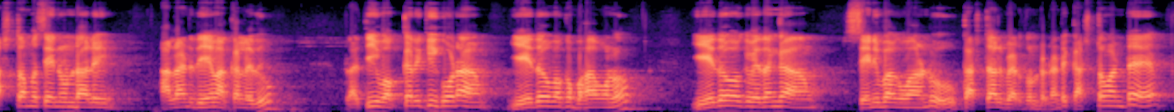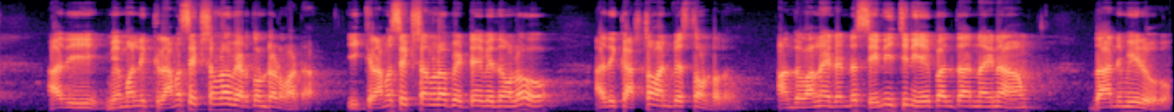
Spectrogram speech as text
అష్టమ శని ఉండాలి అలాంటిది ఏం అక్కర్లేదు. ప్రతి ఒక్కరికి కూడా ఏదో ఒక భావంలో ఏదో ఒక విధంగా శని భగవానుడు కష్టాలు పెడుతుంటాడు. అంటే కష్టం అంటే అది మిమ్మల్ని క్రమశిక్షణలో పెడుతుంటాడు అనమాట ఈ క్రమశిక్షణలో పెట్టే విధంలో అది కష్టం అనిపిస్తూ ఉంటుంది. అందువలన ఏంటంటే శని ఇచ్చిన ఏ ఫలితాన్నైనా దాన్ని మీరు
